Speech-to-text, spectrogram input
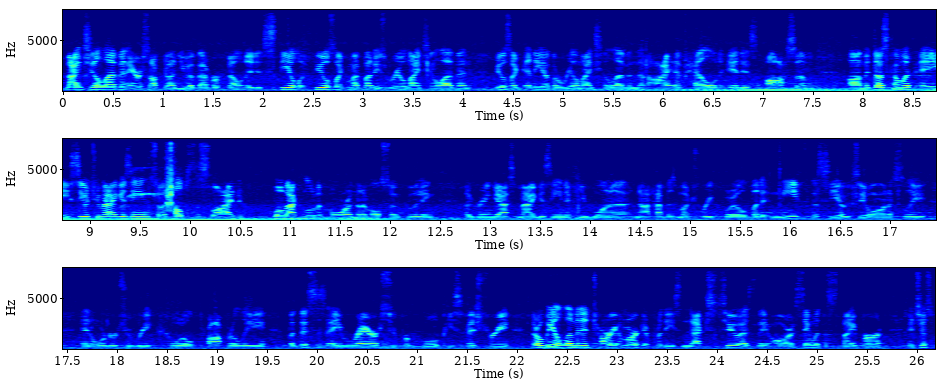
1911 airsoft gun you have ever felt. It is steel. It feels like my buddy's real 1911. Feels like any other real 1911 that I have held. It is awesome. Um, it does come with a CO2 magazine, so it helps the slide blow back a little bit more, and then I'm also including a green gas magazine if you want to not have as much recoil, but it needs the CO2 honestly in order to recoil properly. But this is a rare, super cool piece of history. There will be a limited target market for these next two as they are. Same with the sniper. It's just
